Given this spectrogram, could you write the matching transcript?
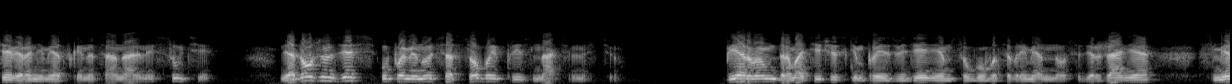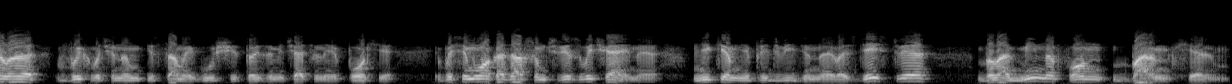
северо-немецкой национальной сути, я должен здесь упомянуть с особой признательностью. Первым драматическим произведением сугубо современного содержания, смело выхваченным из самой гущи той замечательной эпохи, посему оказавшим чрезвычайное, никем не предвиденное воздействие, была Мина фон Барнхельм.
